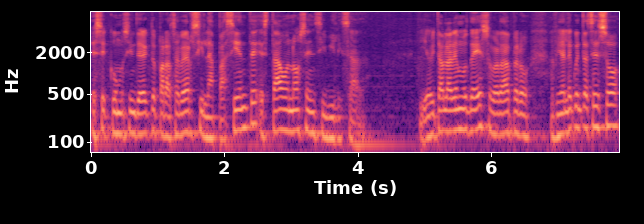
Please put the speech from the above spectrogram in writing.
ese CUM indirecto para saber si la paciente está o no sensibilizada. Y ahorita hablaremos de eso, ¿verdad? Pero al final de cuentas eso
